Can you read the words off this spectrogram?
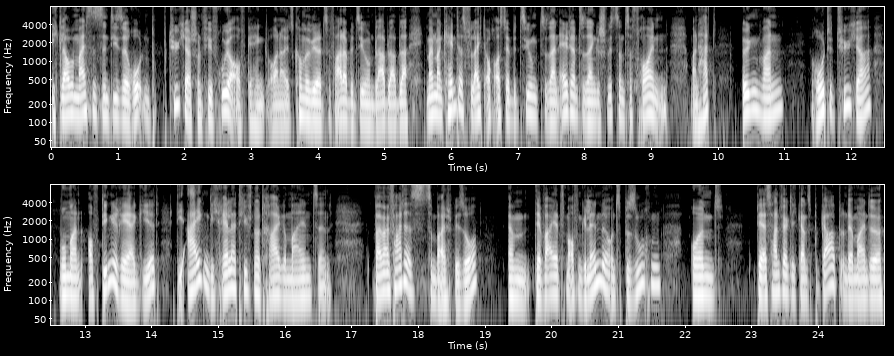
Ich glaube, meistens sind diese roten Tücher schon viel früher aufgehängt worden. Aber jetzt kommen wir wieder zur Vaterbeziehung, bla bla bla. Ich meine, man kennt das vielleicht auch aus der Beziehung zu seinen Eltern, zu seinen Geschwistern, zu Freunden. Man hat irgendwann rote Tücher, wo man auf Dinge reagiert, die eigentlich relativ neutral gemeint sind. Bei meinem Vater ist es zum Beispiel so, ähm, der war jetzt mal auf dem Gelände uns besuchen und der ist handwerklich ganz begabt und der meinte,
